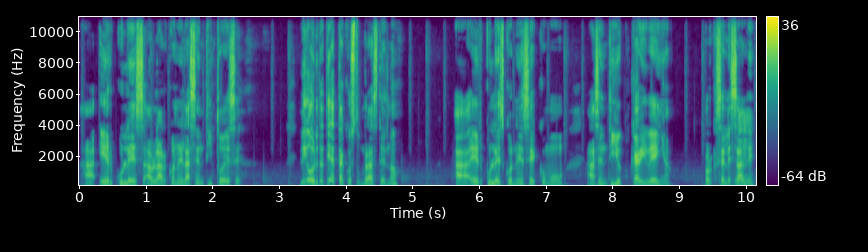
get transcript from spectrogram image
a Hércules hablar con el acentito ese? Digo, ahorita ya te acostumbraste, ¿no? A Hércules con ese como acentillo caribeño, porque se le sale.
